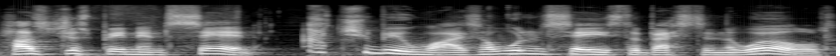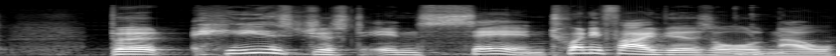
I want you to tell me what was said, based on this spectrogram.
has just been insane. Attribute wise, I wouldn't say he's the best in the world. But he is just insane. 25 years old now.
